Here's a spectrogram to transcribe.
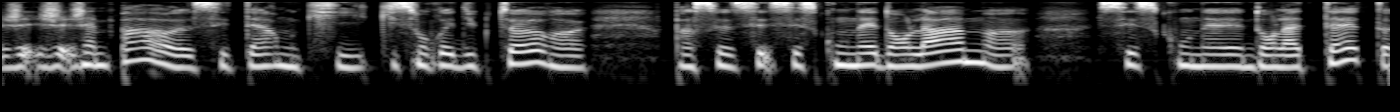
j'aime pas ces termes qui, qui sont réducteurs parce que c'est, ce qu'on est dans l'âme, c'est ce qu'on est dans la tête.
